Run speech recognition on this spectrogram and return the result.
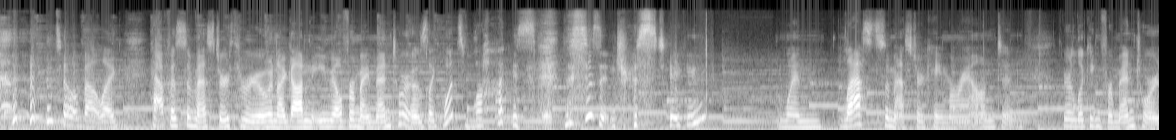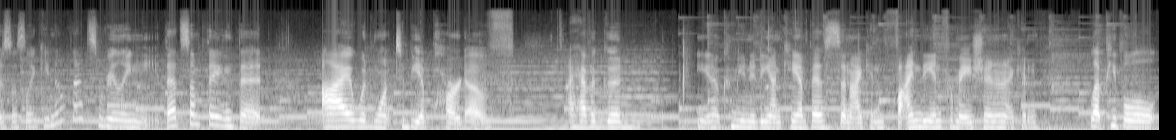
until about like half a semester through and I got an email from my mentor. I was like, what's WISE? This is interesting. When last semester came around and they're looking for mentors, I was like, you know, that's really neat. That's something that I would want to be a part of. I have a good you know, community on campus and I can find the information and I can let people,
